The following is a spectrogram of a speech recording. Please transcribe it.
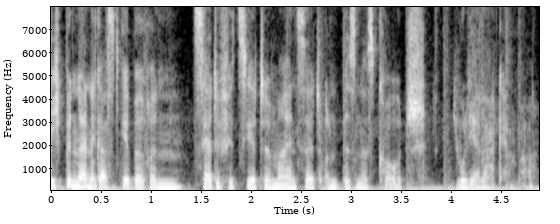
Ich bin deine Gastgeberin, zertifizierte Mindset- und Business Coach Julia Larkemper.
